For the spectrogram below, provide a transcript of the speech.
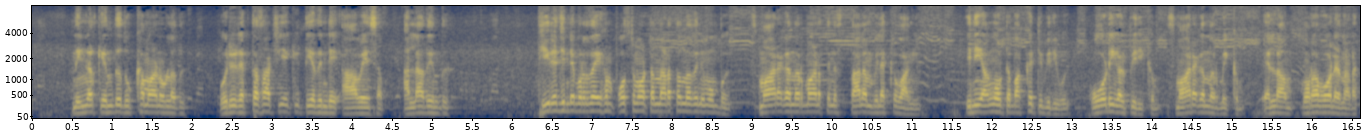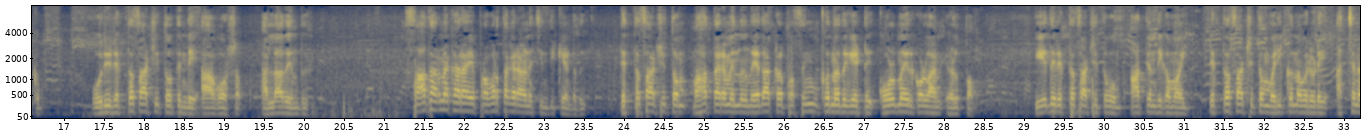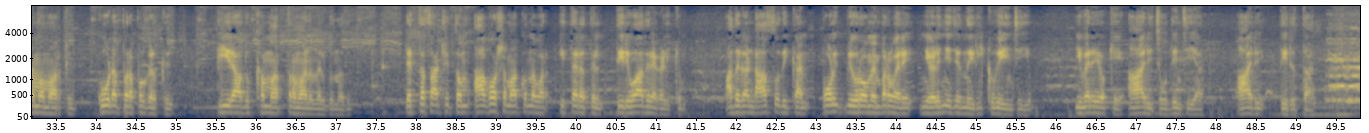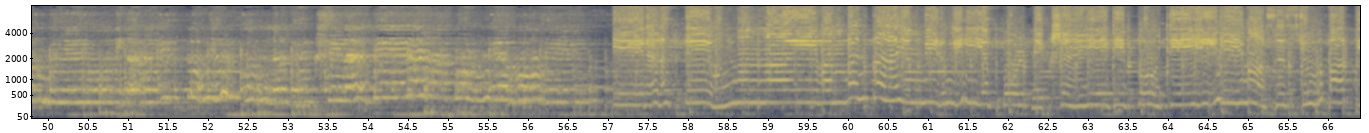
നിങ്ങൾക്ക് എന്ത് ദുഃഖമാണുള്ളത്? ഒരു രക്തസാക്ഷിയെ കിട്ടിയതിന്റെ ആവേശം. അല്ലാതെ എന്ത്? ധീരജിന്റെ മൃതദേഹം പോസ്റ്റ്മോർട്ടം നടത്തുന്നതിന് മുമ്പ് സ്മാരക നിർമ്മാണത്തിന് സ്ഥലം വിലക്ക് വാങ്ങി. ഇനി അങ്ങോട്ട് ബക്കറ്റ് പിരിവ്. കോടികൾ പിരിക്കും സ്മാരകം നിർമ്മിക്കും എല്ലാം മുറ പോലെ നടക്കും. ഒരു രക്തസാക്ഷിത്വത്തിന്റെ ആഘോഷം. അല്ലാതെ എന്ത്? സാധാരണക്കാരായ പ്രവർത്തകരാണ് ചിന്തിക്കേണ്ടത്. രക്തസാക്ഷിത്വം മഹത്തരമെന്ന് നേതാക്കൾ പ്രസംഗിക്കുന്നത് കേട്ട് കോൾമേർ കൊള്ളാൻ എളുപ്പം. ഏത് രക്തസാക്ഷിത്വവും ആത്യന്തികമായി രക്തസാക്ഷിത്വം വരിക്കുന്നവരുടെ അച്ഛനമ്മമാർക്ക് കൂടപ്പിറപ്പുകൾക്ക് തീരാ ദുഃഖം മാത്രമാണ് നൽകുന്നത്. രക്തസാക്ഷിത്വം ആഘോഷമാക്കുന്നവർ ഇത്തരത്തിൽ തിരുവാതിര കളിക്കും. അത് കണ്ട് ആസ്വദിക്കാൻ പോളിറ്റ് ബ്യൂറോ മെമ്പർ വരെ ഞെളിഞ്ഞു ചെന്ന് ഇരിക്കുകയും ചെയ്യും. ഇവരെയൊക്കെ ആര് ചോദ്യം ചെയ്യാൻ ആര് തിരുത്താൻ? രക്ഷയേകി പോറ്റി മാർസിസ്റ്റു പാർട്ടി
